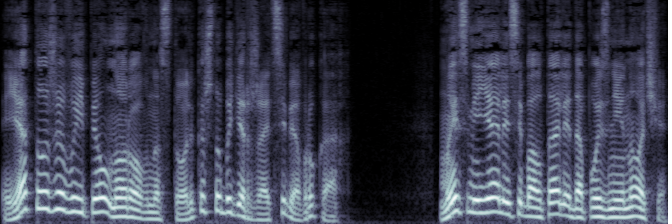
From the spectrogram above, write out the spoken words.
Я тоже выпил, но ровно столько, чтобы держать себя в руках. Мы смеялись и болтали до поздней ночи,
